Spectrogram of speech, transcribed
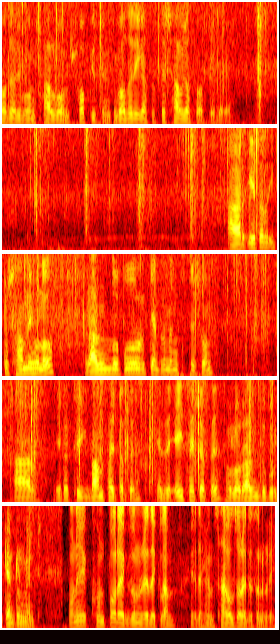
গজারি বন শাল বন সব কিছু গজারি গাছ আছে, শাল গাছও আছে এই জায়গায়। আর এটার একটু সামনে হলো রাজেন্দ্রপুর ক্যান্টনমেন্ট স্টেশন। আর এটা ঠিক বাম সাইডটাতে, এই যে এই সাইডটাতে হলো রাজেন্দ্রপুর ক্যান্টনমেন্ট। অনেকক্ষণ পর একজনের দেখলাম, এই দেখেন, ছাগল চড়াইতেছেন উনি।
